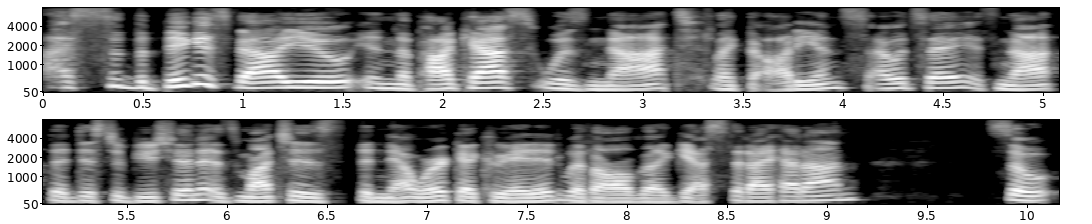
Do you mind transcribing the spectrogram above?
Uh, so the biggest value in the podcast was not like the audience, I would say. It's not the distribution as much as the network I created with Mhm. all the guests that I had on. So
